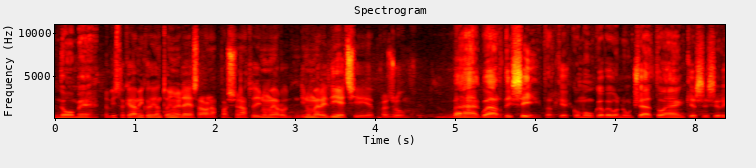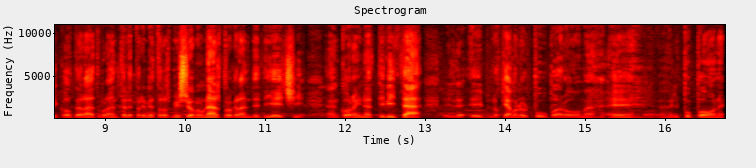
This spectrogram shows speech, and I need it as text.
nome. Visto che è amico di Antonio, lei sarà un appassionato di, numero, di numeri 10, presumo. Ma guardi sì, perché comunque avevo annunciato anche, se si ricorderà durante le prime trasmissioni, un altro grande 10 ancora in attività, il, il, lo chiamano il pupo a Roma, il pupone.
